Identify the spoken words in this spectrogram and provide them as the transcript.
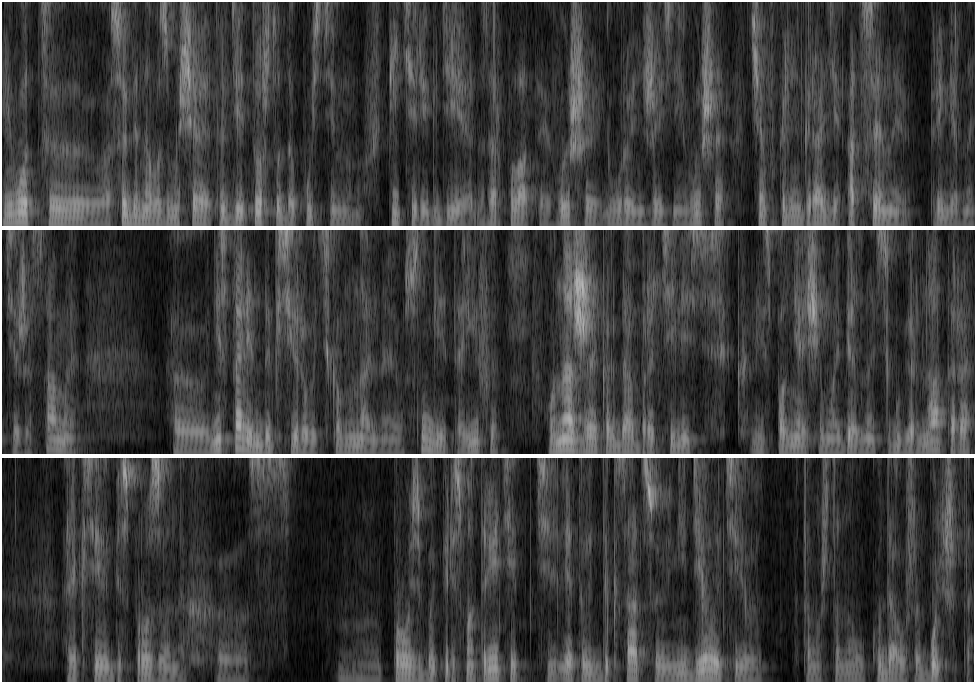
И вот э, особенно возмущает людей то, что, допустим, в Питере, где зарплаты выше, уровень жизни выше, чем в Калининграде, а цены примерно те же самые – не стали индексировать коммунальные услуги и тарифы. У нас же, когда обратились к исполняющему обязанности губернатора Алексею Беспрозванных э, с просьбой пересмотреть эту индексацию, не делать ее, потому что ну куда уже больше-то.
